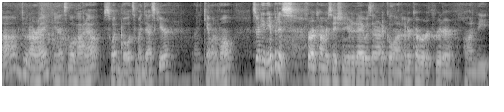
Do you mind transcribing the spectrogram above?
Uh, I'm doing all right. Yeah, it's a little hot out. Sweating bullets at my desk here. I can't win them all. So, Andy, the impetus for our conversation here today was an article on Undercover Recruiter on the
